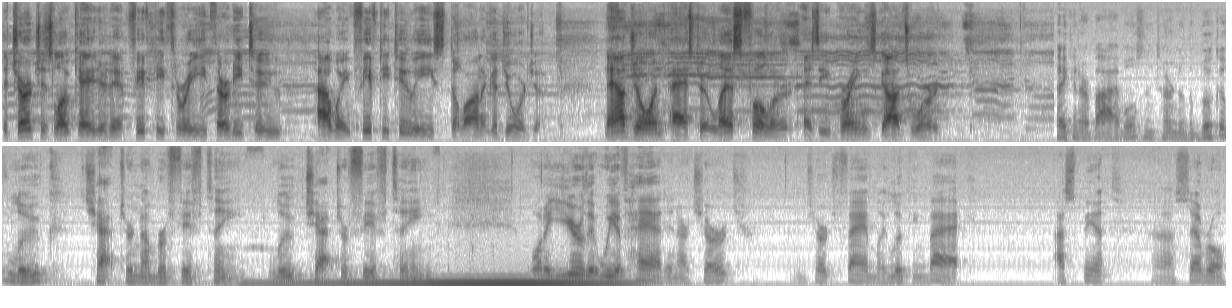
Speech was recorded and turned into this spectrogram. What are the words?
The church is located at 5332 Highway 52 East, Dahlonega, Georgia. Now join Pastor Les Fuller as he brings God's Word. Taking our Bibles and turn to the book of Luke, chapter number 15. Luke chapter 15. What a year that we have had in our church and church family. Looking back, I spent uh, several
